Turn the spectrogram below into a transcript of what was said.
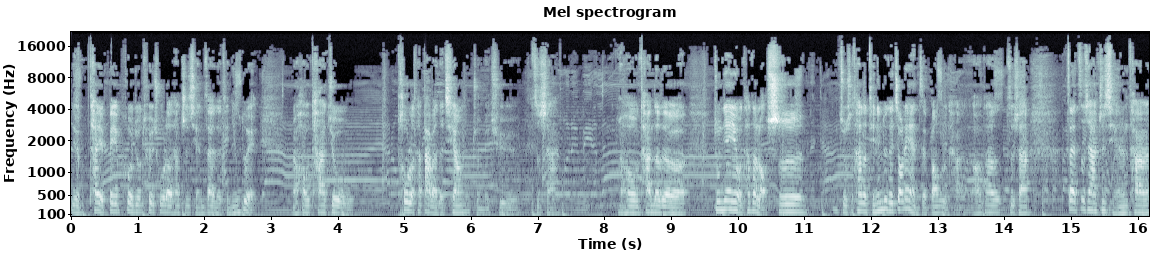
也他也被迫就退出了他之前在的田径队，然后他就偷了他爸爸的枪，准备去自杀。然后他的的中间也有他的老师，就是他的田径队的教练在帮助他。然后他自杀，在自杀之前，他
